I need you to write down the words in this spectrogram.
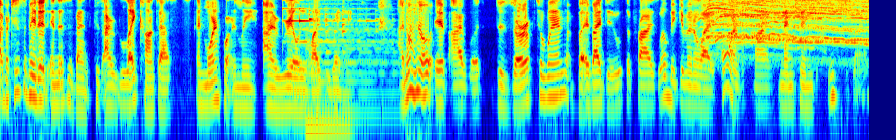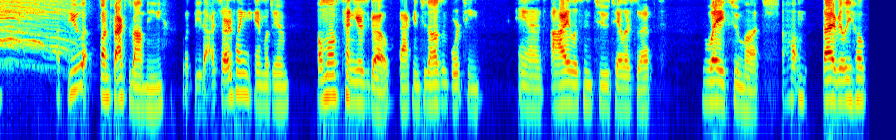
I participated in this event because I like contests, and more importantly, I really like winning. I don't know if I would deserve to win, but if I do, the prize will be given away on my mentioned Instagram. A few fun facts about me would be that I started playing Animal Jam almost 10 years ago, back in 2014 and I listen to Taylor Swift way too much. Um, I really hope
